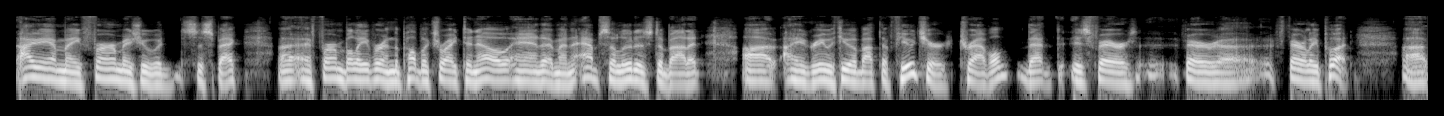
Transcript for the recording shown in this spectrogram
I am a firm, as you would suspect, uh, a firm believer in the public's right to know, and I'm an absolutist about it. I agree with you about the future travel. That is fair fair uh, fairly put. Uh,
